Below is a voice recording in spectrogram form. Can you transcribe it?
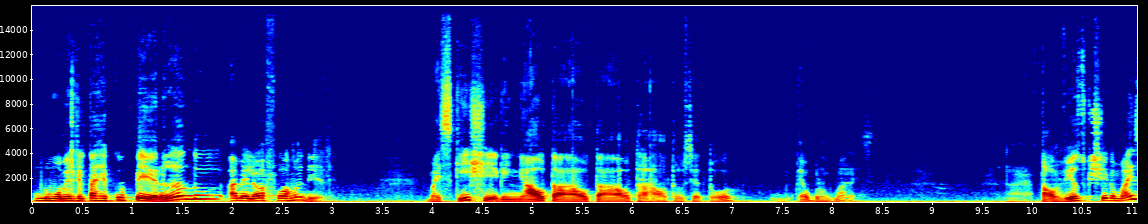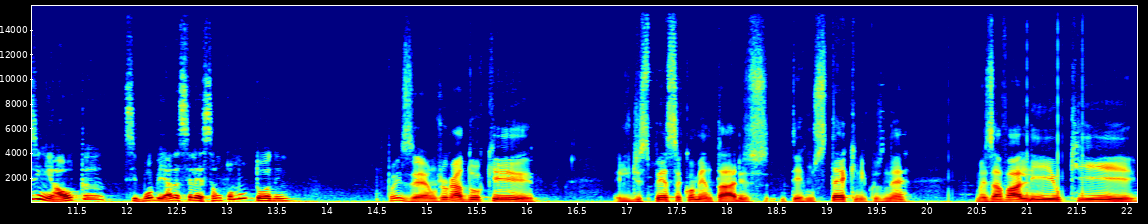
no momento que ele está recuperando a melhor forma dele. Mas quem chega em alta, alta, alta, alta no setor é o Bruno Guimarães. Talvez o que chega mais em alta, se bobear da seleção como um todo, hein? Pois é, um jogador que ele dispensa comentários em termos técnicos, né? Mas avalio que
